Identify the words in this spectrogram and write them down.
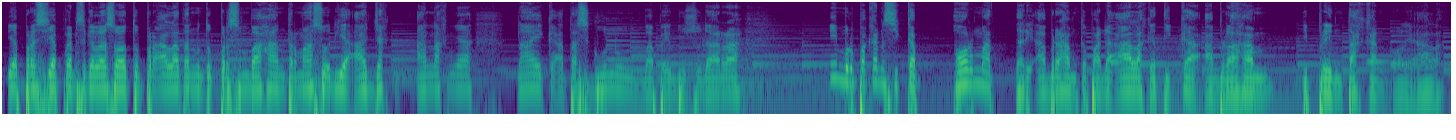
dia persiapkan segala suatu peralatan untuk persembahan, termasuk dia ajak anaknya naik ke atas gunung, Bapak Ibu Saudara. Ini merupakan sikap hormat dari Abraham kepada Allah ketika Abraham diperintahkan oleh Allah.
